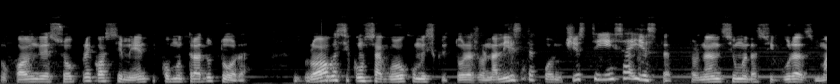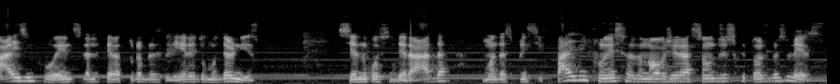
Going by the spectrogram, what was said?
no qual ingressou precocemente como tradutora. Logo se consagrou como escritora, jornalista, contista e ensaísta, tornando-se uma das figuras mais influentes da literatura brasileira e do modernismo, sendo considerada uma das principais influências da nova geração dos escritores brasileiros.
